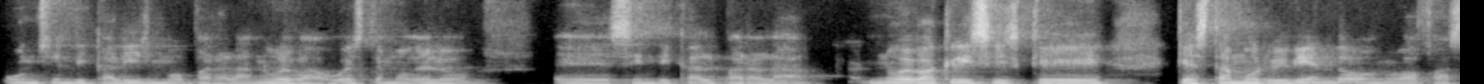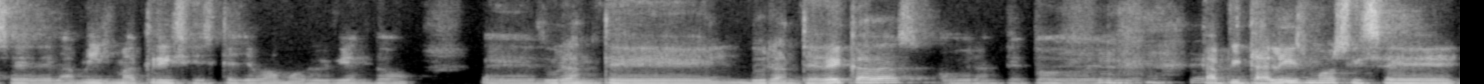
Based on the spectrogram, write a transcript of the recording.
un sindicalismo para la nueva o este modelo eh, sindical para la nueva crisis que, estamos viviendo o nueva fase de la misma crisis que llevamos viviendo eh, durante, durante décadas o durante todo el capitalismo, si se,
